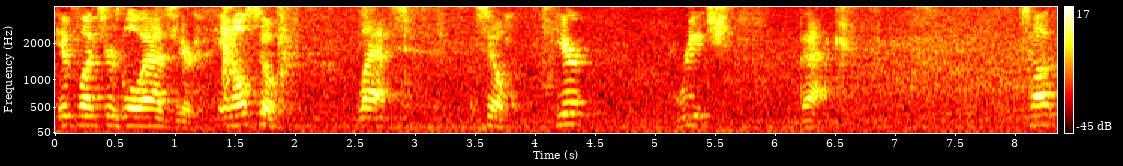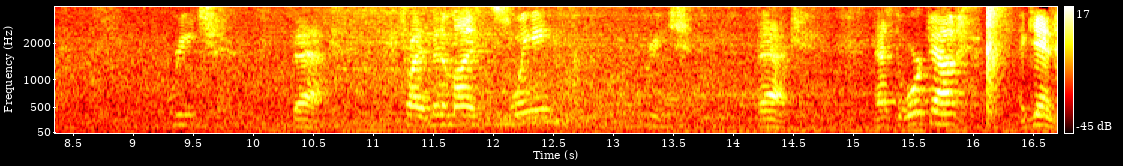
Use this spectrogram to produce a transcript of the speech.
Hip flexors, low abs here. And also lats. So here, reach, back. Tuck, reach, back. Try to minimize the swinging, reach, back. That's the workout. Again,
